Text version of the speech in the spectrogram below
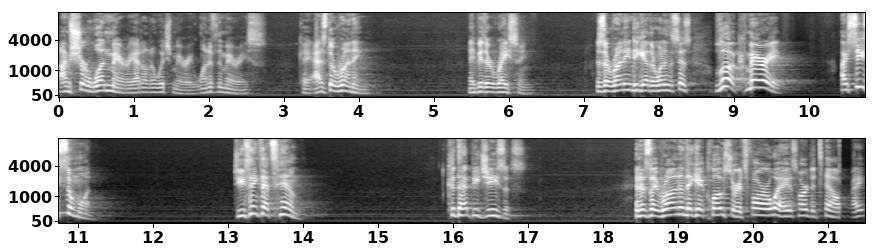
I'm sure one Mary, I don't know which Mary, one of the Marys, okay, as they're running, maybe they're racing. As they're running together, one of them says, Look, Mary, I see someone. Do you think that's him? Could that be Jesus? And as they run and they get closer, it's far away, it's hard to tell, right?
